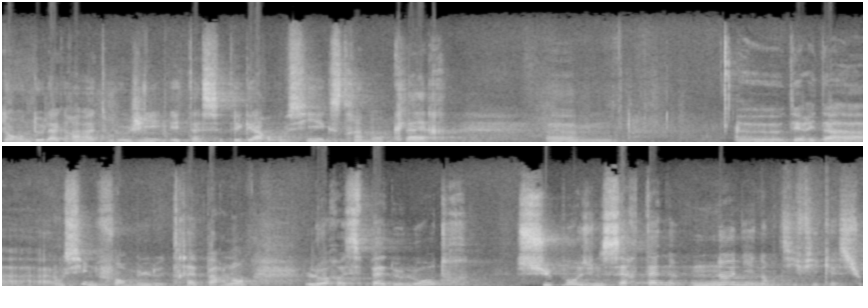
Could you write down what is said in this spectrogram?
dans De la grammatologie est à cet égard aussi extrêmement clair. Derrida a aussi une formule très parlante. Le respect de l'autre suppose une certaine non-identification.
